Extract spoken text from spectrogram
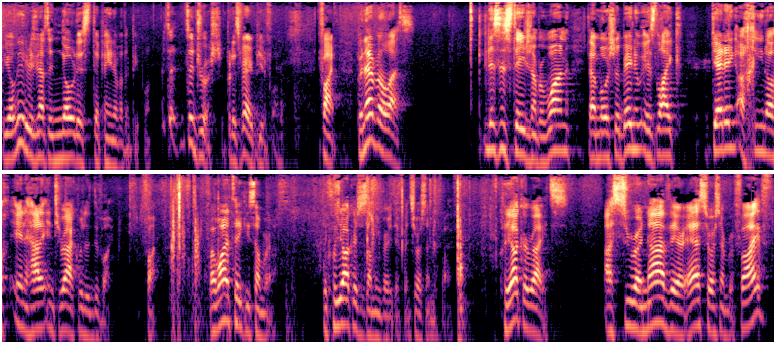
be a leader. He's going to have to notice the pain of other people. It's a, it's a drush, but it's very beautiful. Fine. But nevertheless, this is stage number one, that Moshe Rabbeinu is like getting a chinuch in how to interact with the divine. Fine. But I want to take you somewhere else. The Kli Yakar is something very different. Source number five. Kli Yakar writes, Asura naver es, source number five,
